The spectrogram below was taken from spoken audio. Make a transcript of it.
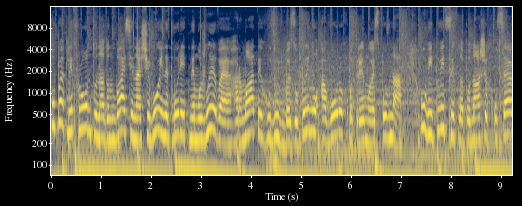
У пеклі фронту на Донбасі наші воїни творять неможливе. Гармати гудуть без зупину, а ворог отримує сповна. У відповідь сипле по наших усе,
